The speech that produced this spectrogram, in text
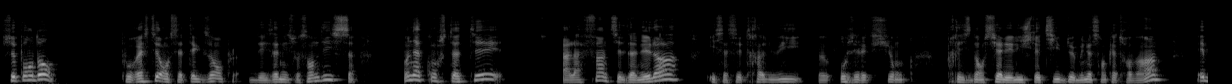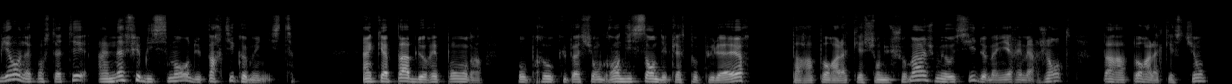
Cependant, pour rester en cet exemple des années 70, on a constaté à la fin de ces années-là, et ça s'est traduit euh, aux élections présidentielles et législatives de 1981, eh bien on a constaté un affaiblissement du Parti communiste. Incapable de répondre aux préoccupations grandissantes des classes populaires par rapport à la question du chômage, mais aussi de manière émergente par rapport à la question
